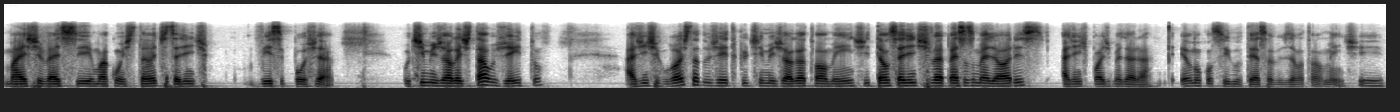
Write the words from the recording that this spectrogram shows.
mas tivesse uma constante, se a gente visse, poxa, o time joga de tal jeito, a gente gosta do jeito que o time joga atualmente, então se a gente tiver peças melhores, a gente pode melhorar. Eu não consigo ter essa visão atualmente e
